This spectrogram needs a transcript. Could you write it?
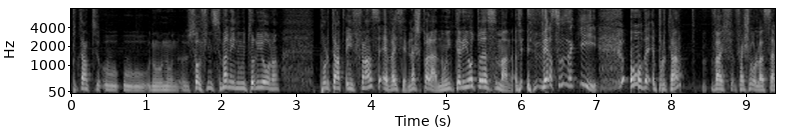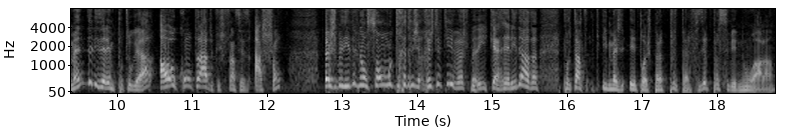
portanto o, o, no, no, só fim de semana e no interior. Não? Portanto, em França é, vai ser na esplanada, no interior toda a semana. Versus aqui. Onde, portanto, vai, faz o lançamento de dizer em Portugal, ao contrário do que os franceses acham, as medidas não são muito restritivas, e que é a realidade. Portanto, mas depois, para, para fazer perceber no ar,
